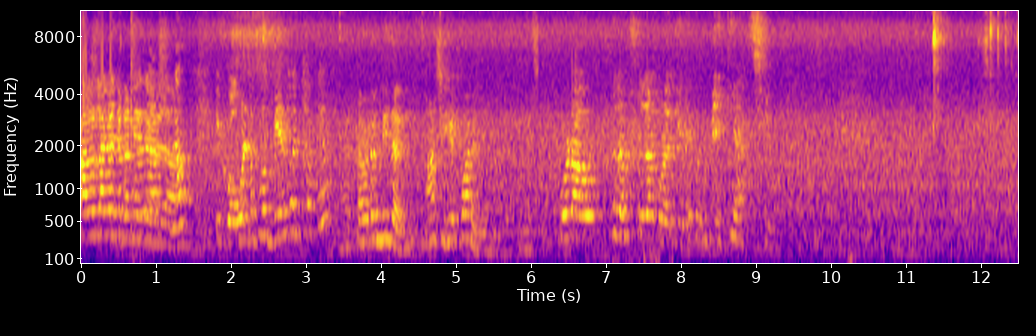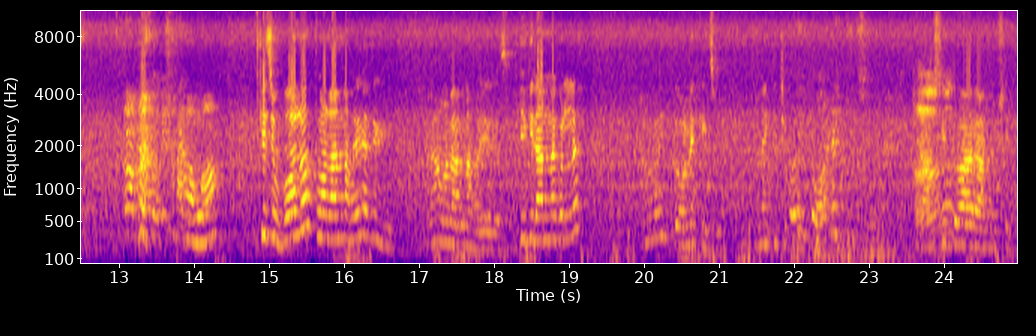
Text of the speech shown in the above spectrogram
ভালো লাগে সেটা নিয়ে চলে যা। এই গগলটা পুরো বের হয়ে থাকে। তা ওটা নিয়ে যাবি। মাসি গিয়ে পরে দিন ওরাও সোজা সোজা করে দিয়ে বেঁকে আছি কিছু বলো? তোমার রান্না হয়ে গেছে কি? আমার রান্না হয়ে গেছে। কি কি রান্না করলে? ওই তো অনেক কিছু অনেক কিছু অনেক কিছু। সিদ্ধ আর আলু সিদ্ধ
